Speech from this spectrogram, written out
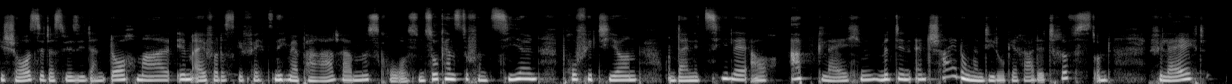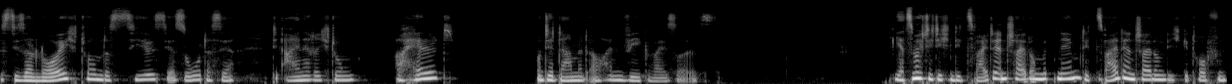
die Chance, dass wir sie dann doch mal im Eifer des Gefechts nicht mehr parat haben, ist groß. Und so kannst du von Zielen profitieren und deine Ziele auch abgleichen mit den Entscheidungen, die du gerade triffst. Und vielleicht ist dieser Leuchtturm des Ziels ja so, dass er die eine Richtung erhält und dir damit auch ein Wegweiser ist. Jetzt möchte ich dich in die zweite Entscheidung mitnehmen. Die zweite Entscheidung, die ich getroffen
